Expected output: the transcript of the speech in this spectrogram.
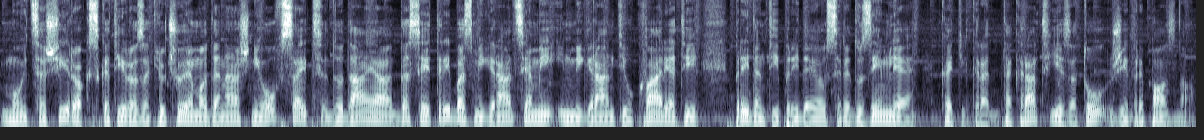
Mojca Širok, s katero zaključujemo današnji offside, dodaja, da se je treba z migracijami in migranti ukvarjati, preden ti pridejo v sredozemlje, kajti takrat je za to že prepozno.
